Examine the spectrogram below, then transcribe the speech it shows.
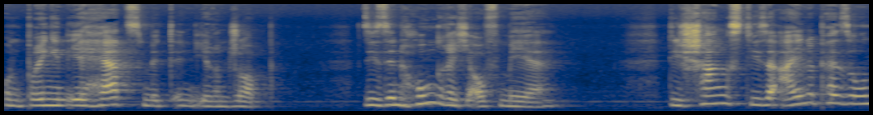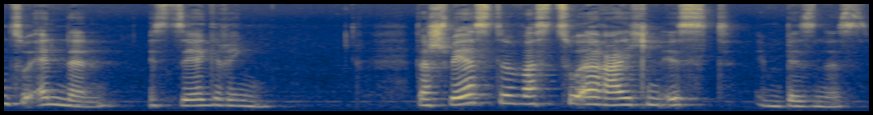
und bringen ihr Herz mit in ihren Job. Sie sind hungrig auf mehr. Die Chance, diese eine Person zu ändern, ist sehr gering. Das Schwerste, was zu erreichen ist im Business,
